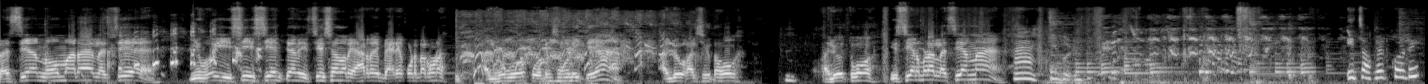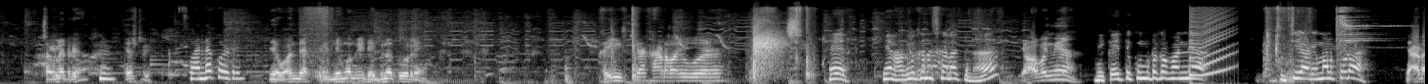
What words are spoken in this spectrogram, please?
ಲಸ್ಸಿ ನೋ ಮಾರ ಲಸ್ಸಿ. ನೀವು ಹೋಗಿ ಇಸಿ ಇಸಿ ಅಂತ ಇಸಿ ಇಸಿ ಅಂದ್ರೆ ಯಾರ ಬ್ಯಾರೆ ಕೊಡ್ತಾರ ನೋಡ. ಅಲ್ಲಿ ಹೋಗುವ ಕೋಟಿ ಅಂಗಡಿ ಅಲ್ಲಿ ಹೋಗಿ ಅಲ್ಲಿ ಸಿಗ್ತಾ ಹೋಗ. ಅಲ್ಲಿ ಹೋಗಿ ತಗೋ. ಇಸಿ ಬಿಡಲ್ಲ ಲಸ್ಸಿ ಅನ್ನ ಈ ಚಾಕ್ಲೇಟ್ ಕೊಡ್ರಿ. ಚಾಕ್ಲೇಟ್ ರೀ? ಎಷ್ಟ್ರಿ ಒಂದ ಕೊಡ್ರಿ. ಏ ಒಂದ್ ಯಾಕ್ರಿ ನಿಮ್ಮೊಂದ್ರಿ ಡೆಬ್ಬಿನ ತಗೋರಿ. ಕೈ ಇಷ್ಟ್ಯಾಕ್ ಹಾಡದ ಇವು. ಏ ಏನ್ ಹಗಲು ಕನಸ್ ಕಾಣತ್ತಿನ? ಯಾವ ಬನ್ನಿ? ನೀ ಕೈ ತಿಕ್ಕೊಂಬಿಟ್ಕ ಬನ್ನಿ. ಹುಚ್ಚಿ ಅಡಿಮಾಲ್ ಕೂಡ. ಯಾಡ?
